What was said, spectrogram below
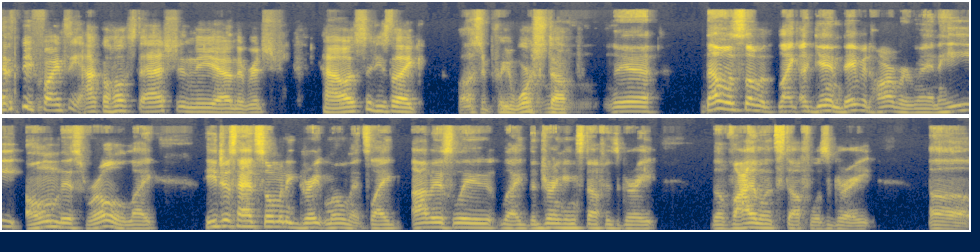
and then he finds the alcohol stash in the uh, in the rich house, and he's like, well, that's some pre-war stuff. Yeah, that was some like again, David Harbour, man, he owned this role. Like he just had so many great moments. Like obviously, like the drinking stuff is great, the violent stuff was great. Uh,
